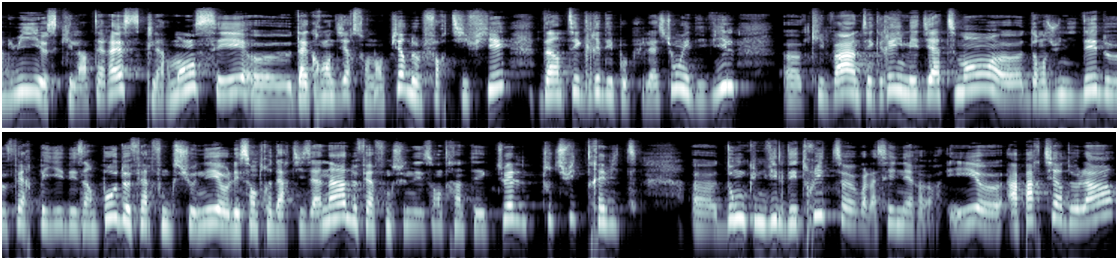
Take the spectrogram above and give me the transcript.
Lui, ce qui l'intéresse clairement, c'est euh, d'agrandir son empire, de le fortifier, d'intégrer des populations et des villes euh, qu'il va intégrer immédiatement euh, dans une idée de faire payer des impôts, de faire fonctionner les centres d'artisanat, de faire fonctionner les centres intellectuels tout de suite très vite. donc une ville détruite, voilà, c'est une erreur. Et à partir de là,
